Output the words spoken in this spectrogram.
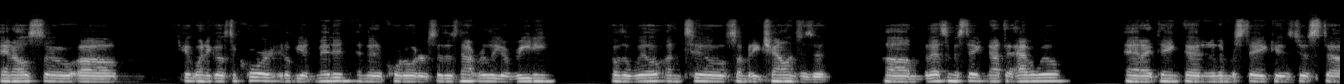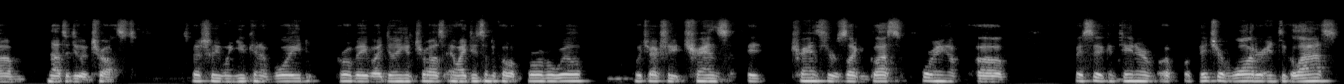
and also um, it, when it goes to court, it'll be admitted and then a court order. So there's not really a reading of the will until somebody challenges it. Um, but that's a mistake not to have a will. And I think that another mistake is just um, not to do a trust, especially when you can avoid probate by doing a trust. And I do something called a pour over will, which actually trans it transfers like a glass pouring a, uh, basically a container, a, a pitcher of water into glass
